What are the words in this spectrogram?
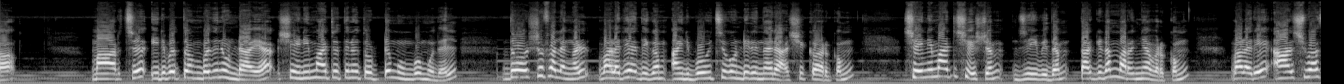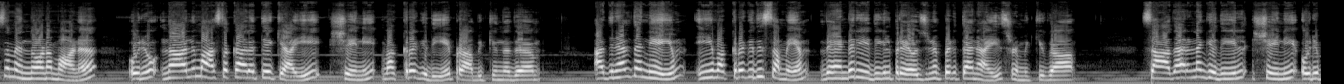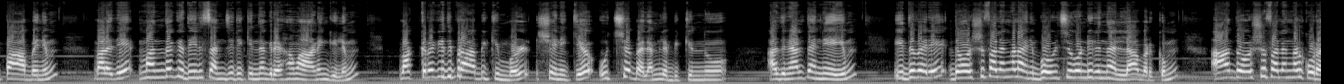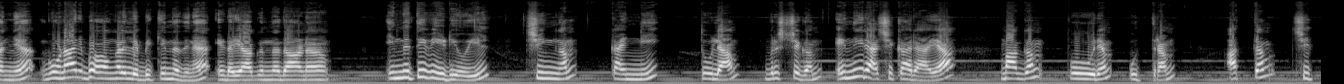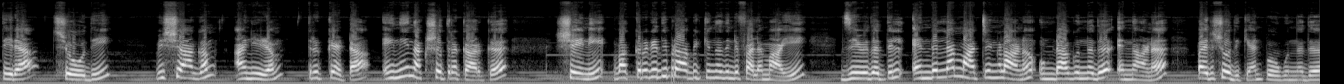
മാർച്ച് ഇരുപത്തി ഒമ്പതിനുണ്ടായ ശനിമാറ്റത്തിന് തൊട്ട് മുമ്പ് മുതൽ ദോഷഫലങ്ങൾ വളരെയധികം അനുഭവിച്ചുകൊണ്ടിരുന്ന രാശിക്കാർക്കും ശനിമാറ്റ ശേഷം ജീവിതം തകിടം മറിഞ്ഞവർക്കും വളരെ ആശ്വാസം എന്നോണമാണ് ഒരു നാലു മാസക്കാലത്തേക്കായി ശനി വക്രഗതിയെ പ്രാപിക്കുന്നത്. അതിനാൽ തന്നെയും ഈ വക്രഗതി സമയം വേണ്ട രീതിയിൽ പ്രയോജനപ്പെടുത്താനായി ശ്രമിക്കുക. സാധാരണഗതിയിൽ ശനി ഒരു പാപനും വളരെ മന്ദഗതിയിൽ സഞ്ചരിക്കുന്ന ഗ്രഹമാണെങ്കിലും വക്രഗതി പ്രാപിക്കുമ്പോൾ ശനിക്ക് ഉച്ചബലം ലഭിക്കുന്നു. അതിനാൽ തന്നെയും ഇതുവരെ ദോഷഫലങ്ങൾ അനുഭവിച്ചുകൊണ്ടിരുന്ന എല്ലാവർക്കും ആ ദോഷഫലങ്ങൾ കുറഞ്ഞ് ഗുണാനുഭവങ്ങൾ ലഭിക്കുന്നതിന് ഇടയാകുന്നതാണ്. ഇന്നത്തെ വീഡിയോയിൽ ചിങ്ങം കന്നി തുലാം വൃശ്ചികം എന്നീ രാശിക്കാരായ മകം പൂരം ഉത്രം അത്തം ചിത്തിര ചോതി വിശാഖം അനിഴം തൃക്കേട്ട എന്നീ നക്ഷത്രക്കാർക്ക് ശനി വക്രഗതി പ്രാപിക്കുന്നതിന്റെ ഫലമായി ജീവിതത്തിൽ എന്തെല്ലാം മാറ്റങ്ങളാണ് ഉണ്ടാകുന്നത് എന്നാണ് പരിശോധിക്കാൻ പോകുന്നത്.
